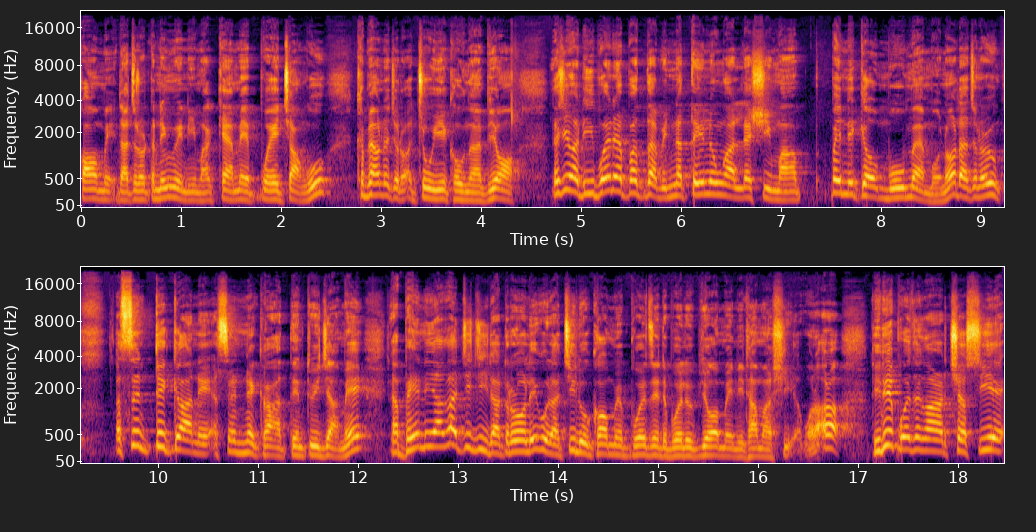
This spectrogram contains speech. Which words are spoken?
ကောင်းမယ်ဒါကျွန်တော်တနင်္ဂနွေနေ့မှာကံမဲ့ပွဲကြောင်းကိုခပြောင်းနဲ့ကျွန်တော်အကြိုရေခုံတန်ပြောအောင်လက်ရှိမှာဒီပွဲနဲ့ပတ်သက်ပြီးနှစ်သိန်းလုံးကလက်ရှိမှာ pinnacle moment ပေါ့နော်ဒါကျွန်တော်တို့အဆင့်1ကနဲ့အဆင့်2ကအသင်တွေးကြမယ်ဒါဘယ်နေရာကကြည့်ကြည့်ဒါတော်တော်လေးကိုဒါကြည့်လို့ကောင်းမယ်ပွဲစဉ်တစ်ပွဲလို့ပြောရမယ်အနေထားမှာရှိတာပေါ့နော်အဲ့တော့ဒီနေ့ပွဲစဉ်ကတော့ Chelsea ရဲ့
